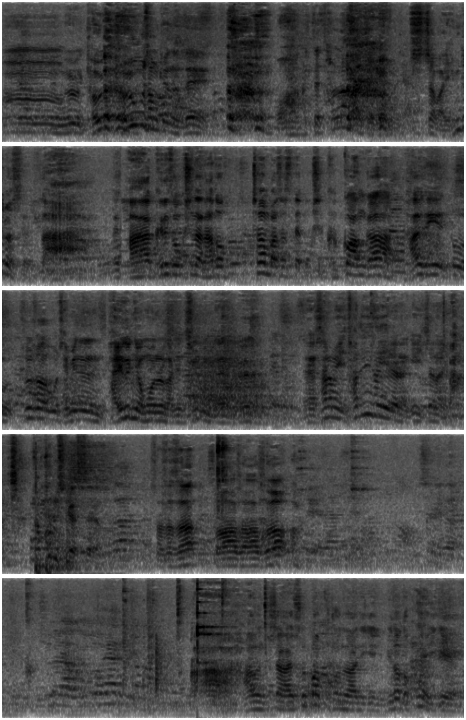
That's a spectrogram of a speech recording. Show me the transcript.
음 그리고 겨우, 겨우 삼켰는데 와 그때 탈락하죠 진짜 많이 힘들었어요. 아, 아 그래서 혹시나 나도 처음 봤을 때 혹시 그과인가? 아 되게 또 순수하고 재밌는 밝은 영혼을 가진 친구인데. 네, 사람이 첫인상이라는 게 있잖아요. 조금 지렸어요. 사사사. 쏴쏴쏴 아, 아 진짜 술밥부터 난 이게 미더덕 회 이게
